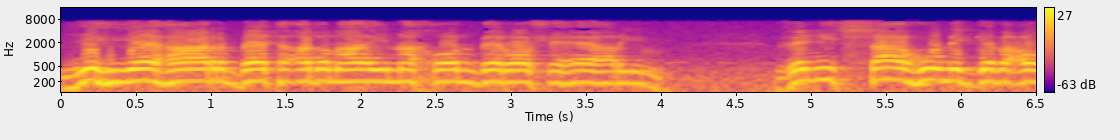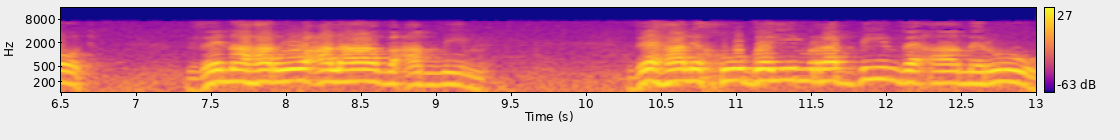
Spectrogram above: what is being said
יהיה הר בית אדוני נכון בראש ההרים, ונישאו מגבעות, ונהרו עליו עמים. והלכו גויים רבים ואמרו,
